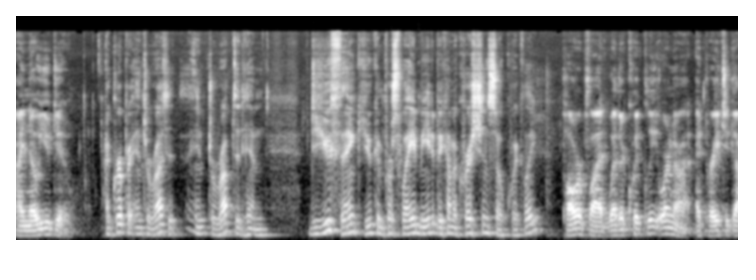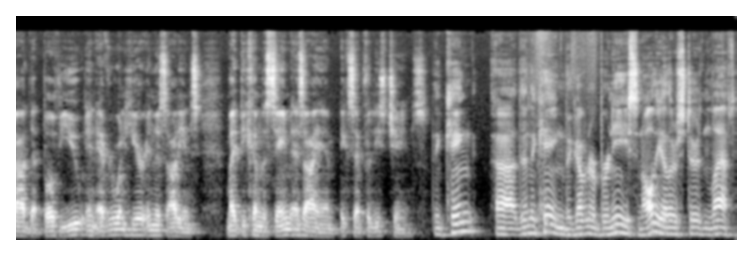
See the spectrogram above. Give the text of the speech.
I know you do. Agrippa interrupted, interrupted him. Do you think you can persuade me to become a Christian so quickly? Paul replied, Whether quickly or not, I pray to God that both you and everyone here in this audience might become the same as I am, except for these chains. The king, uh, then the king, the governor Bernice, and all the others stood and left.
